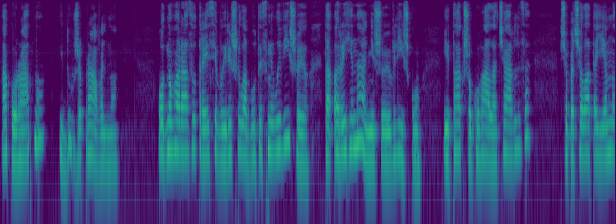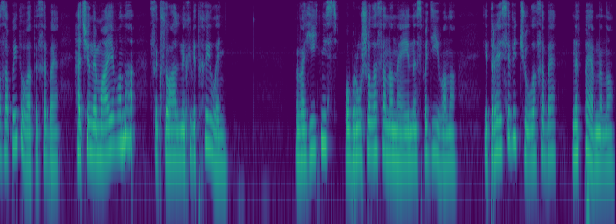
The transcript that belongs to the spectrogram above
акуратно і дуже правильно. Одного разу Трейсі вирішила бути сміливішою та оригінальнішою в ліжку і так шокувала Чарльза, що почала таємно запитувати себе, а чи не має вона сексуальних відхилень. Вагітність обрушилася на неї несподівано, і Трейсі відчула себе невпевнено.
